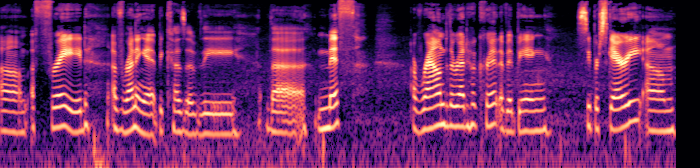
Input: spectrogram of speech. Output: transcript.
um, afraid of running it because of the the myth around the Red Hook Crit of it being super scary. Um,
